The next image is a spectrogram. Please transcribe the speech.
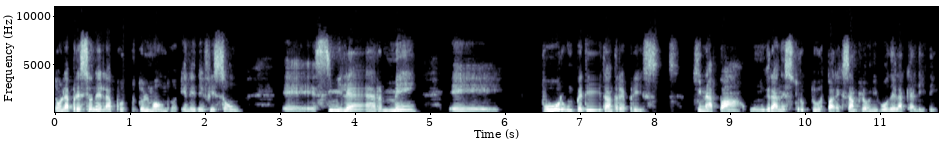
Donc la pression est là pour tout le monde et les défis sont eh, similaires, mais eh, pour une petite entreprise qui n'a pas une grande structure, par exemple au niveau de la qualité,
